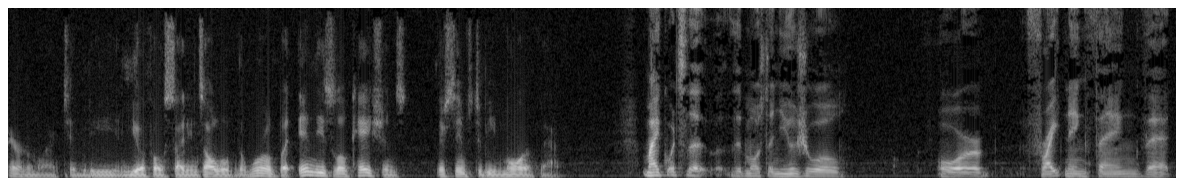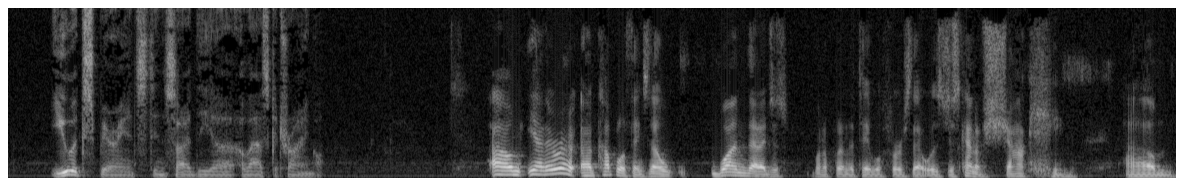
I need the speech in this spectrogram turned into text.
paranormal activity and UFO sightings all over the world, but in these locations, there seems to be more of that. Mike, what's the the most unusual or frightening thing that you experienced inside the uh, Alaska Triangle? Um, yeah, there were a couple of things. Now, one that I just want to put on the table first that was just kind of shocking, um,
